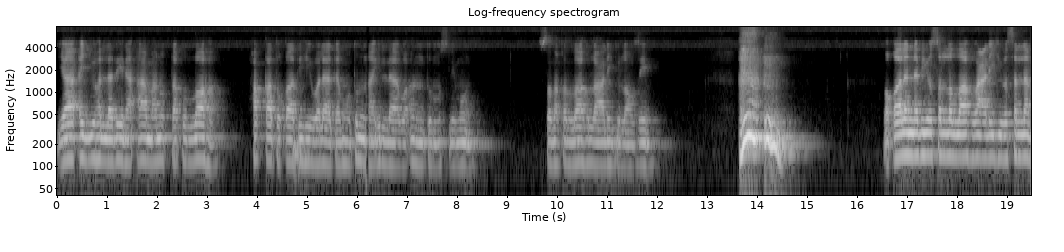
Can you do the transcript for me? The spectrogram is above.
يا أيها الذين آمنوا اتقوا الله حق تقاته ولا تموتن إلا وأنتم مسلمون. صدق الله العلي العظيم. وقال النبي صلى الله عليه وسلم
